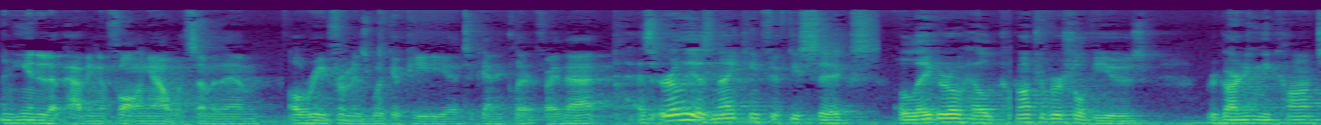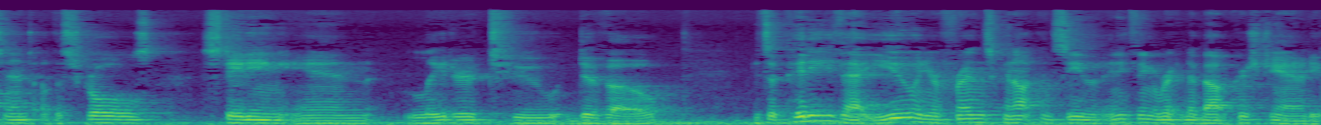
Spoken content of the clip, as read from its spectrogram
and he ended up having a falling out with some of them. I'll read from his Wikipedia to kind of clarify that. As early as 1956, Allegro held controversial views regarding the content of the scrolls, stating in Later to de Vaux, It's a pity that you and your friends cannot conceive of anything written about Christianity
